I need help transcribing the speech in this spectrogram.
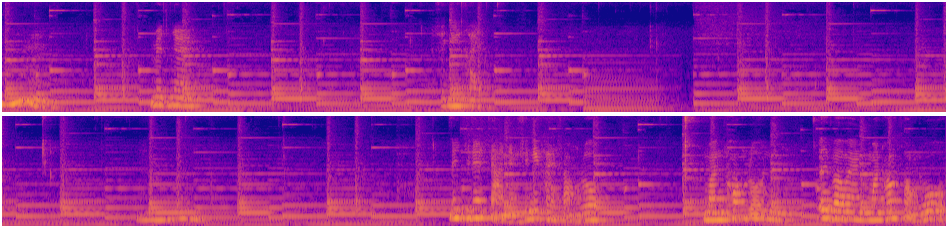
อืมเม็ดไงชนิดใครอืมในจุดในจานเนี่ยชนิดใครสองโลกหมอนท้องโลหนึ่งเอ้ยบาแวงหมอนท้องสองโลก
